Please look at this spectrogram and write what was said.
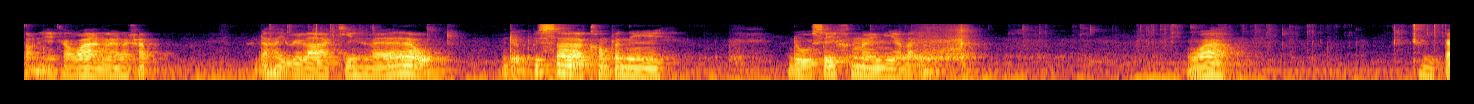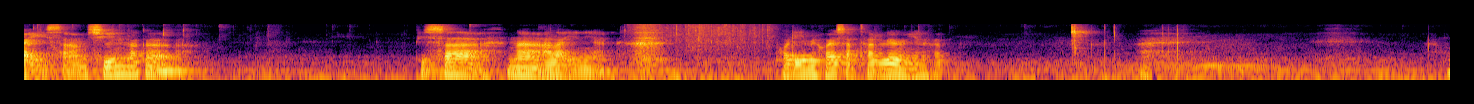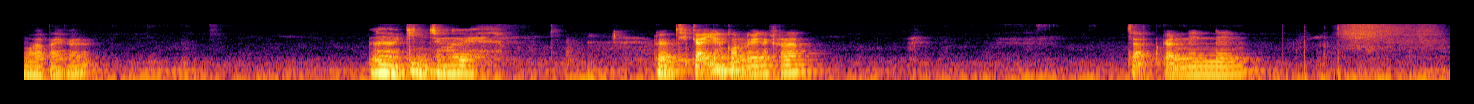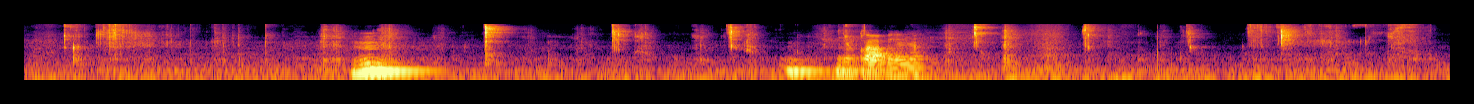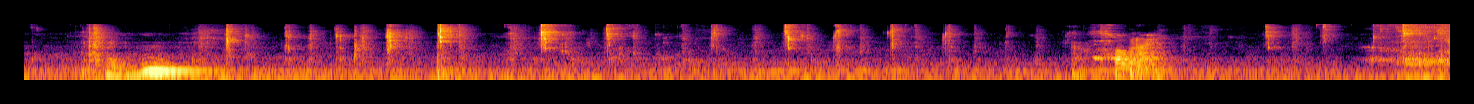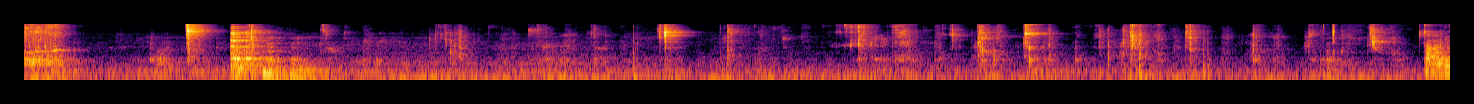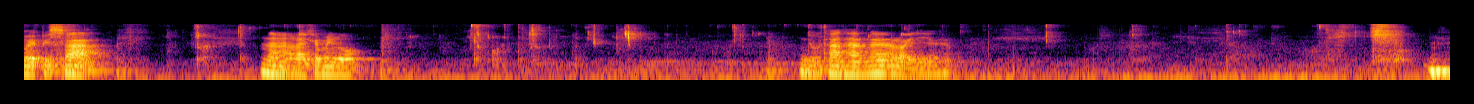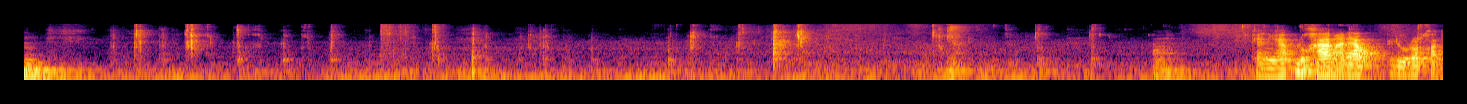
ตอนนี้ก็ว่างแล้วนะครับ ได้เวลากินแล้ว The Pizza Company ดูซิข้างในมีอะไร ว้าว มีไก่สามชิ้นแล้วก็ พิซซ่าหน้าอะไรเนี่ย พอดีไม่ค่อยสันทัดเรื่องนี้นะครับ ว่าไปก็ น่ากินจังเลย เริ่มที่ไก่กันก่อนเลยนะครับ จับกันเน้นๆอืมยังกรอบอยู่เลยเนาะ คกหน่อย ต่อด้วยพิซซ่าหน้าอะไรก็ไม่รู้ ดูท่าทางน่าอร่อยดีนะครับอื้อหืออ๋อ แค่นี้ครับ ลูกค้ามาแล้ว ไปดูรถก่อน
